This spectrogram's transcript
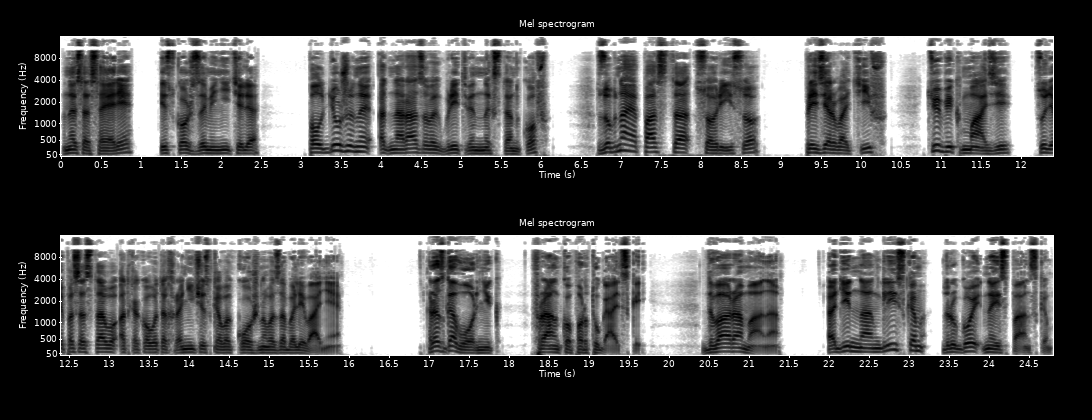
В НССРе из кожзаменителя полдюжины одноразовых бритвенных станков, зубная паста Сорисо, презерватив, тюбик мази, судя по составу от какого-то хронического кожного заболевания. Разговорник франко-португальский. Два романа. Один на английском, другой на испанском.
